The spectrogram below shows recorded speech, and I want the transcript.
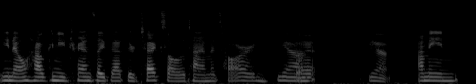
you know how can you translate that through text all the time it's hard Yeah. but Yeah. i mean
